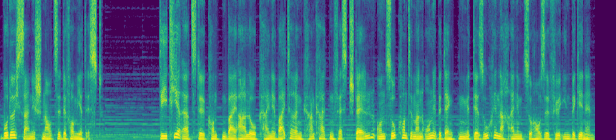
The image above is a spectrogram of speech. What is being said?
wodurch seine Schnauze deformiert ist. Die Tierärzte konnten bei Arlo keine weiteren Krankheiten feststellen und so konnte man ohne Bedenken mit der Suche nach einem Zuhause für ihn beginnen.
